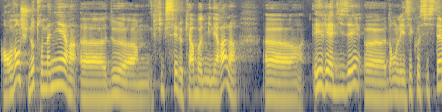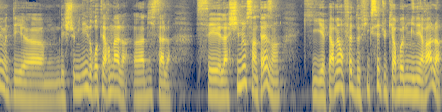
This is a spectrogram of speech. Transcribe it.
En revanche, une autre manière euh, de fixer le carbone minéral est réalisée dans les écosystèmes des, cheminées hydrothermales abyssales. C'est la chimiosynthèse qui permet en fait de fixer du carbone minéral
